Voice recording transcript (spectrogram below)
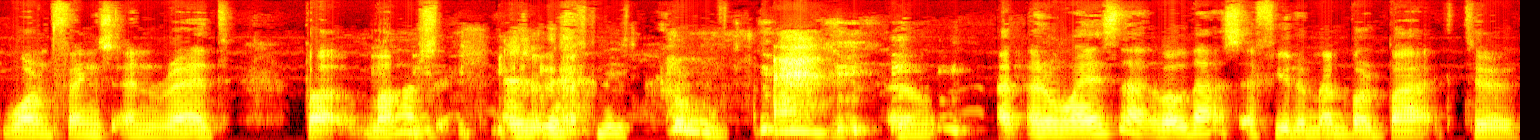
warm things in red, but Mars is cold. Um, and, and why is that? Well, that's if you remember back to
